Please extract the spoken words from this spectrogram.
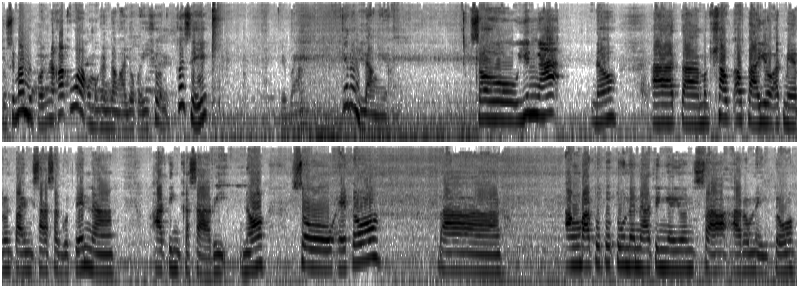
So, si mami, pag nakakuha ako magandang allocation, kasi, di ba? Ganun lang yun. So, yun nga, no? At ah, mag-shoutout tayo at meron tayong sasagutin na ating kasari, no? So, ito, ah, ang matututunan natin ngayon sa araw na ito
